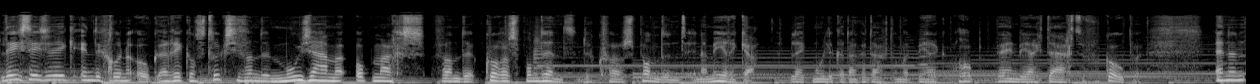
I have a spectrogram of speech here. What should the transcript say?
Lees deze week in De Groene ook een reconstructie van de moeizame opmars van de correspondent, de correspondent in Amerika. Het blijkt moeilijker dan gedacht om het merk Rob Wijnberg daar te verkopen. En een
